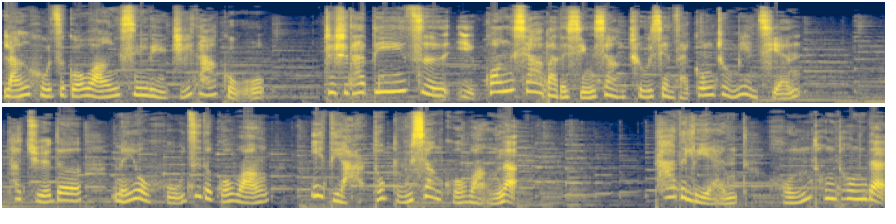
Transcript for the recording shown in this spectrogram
蓝胡子国王心里直打鼓，这是他第一次以光下巴的形象出现在公众面前。他觉得没有胡子的国王一点儿都不像国王了。他的脸红彤彤的。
